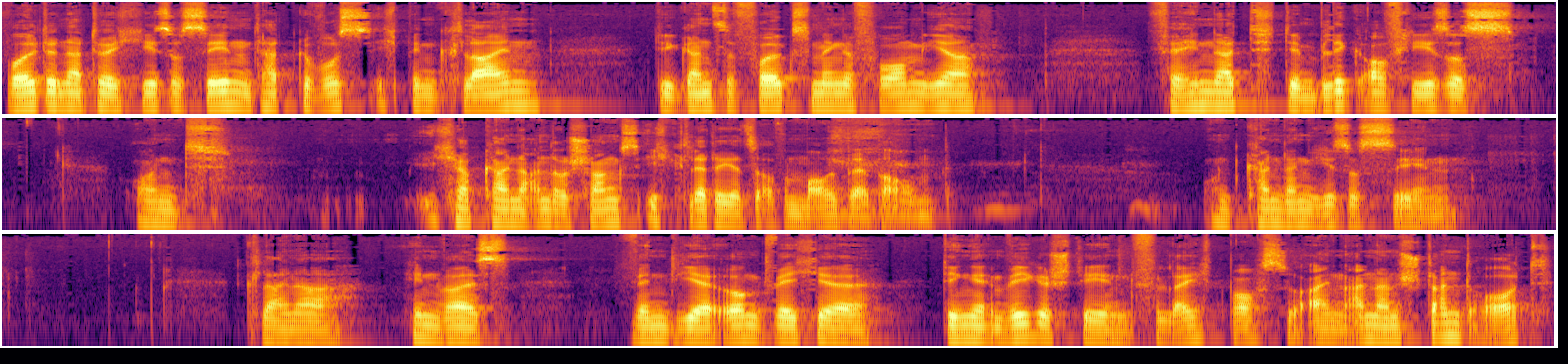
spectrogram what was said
wollte natürlich Jesus sehen und hat gewusst, ich bin klein, die ganze Volksmenge vor mir verhindert den Blick auf Jesus und ich habe keine andere Chance, ich kletter jetzt auf den Maulbeerbaum und kann dann Jesus sehen. Kleiner Hinweis, wenn dir irgendwelche Dinge im Wege stehen, vielleicht brauchst du einen anderen Standort,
